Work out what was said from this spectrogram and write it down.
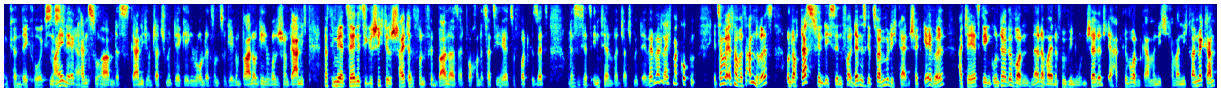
Und können they coexist. Meine ja. erkannst du haben, dass es gar nicht um Judgment Day gegen Rollins und so ging. Und Balor gegen Rollins schon gar nicht. Was sie mir erzählen, ist die Geschichte des Scheiterns von Finn Balor seit Wochen. Das hat sich ja jetzt sofort gesetzt. Und das ist jetzt intern bei Judgment Day. Werden wir gleich mal gucken. Jetzt haben wir erstmal was anderes. Und auch das finde ich sinnvoll, denn es gibt zwei Möglichkeiten. Chad Gable hat ja jetzt gegen Gunther gewonnen. Ne? Da war ja eine 5-Minuten-Challenge. Er hat gewonnen. Kann man, nicht, kann man nicht dran meckern.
